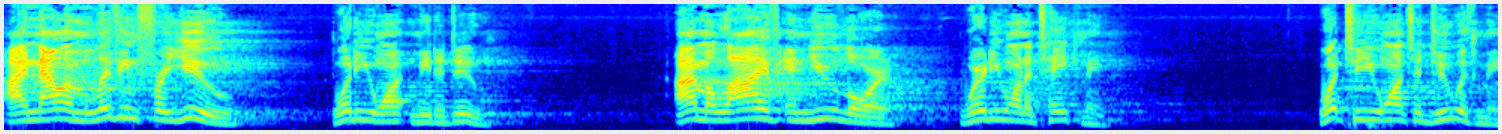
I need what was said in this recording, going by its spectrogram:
I now am living for you. What do you want me to do? I'm alive in you, Lord. Where do you want to take me? What do you want to do with me?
